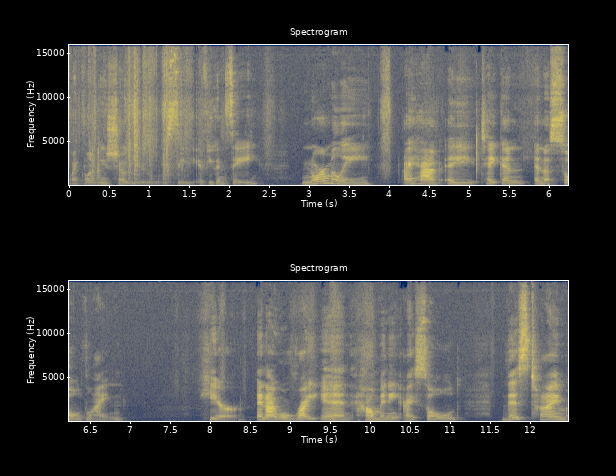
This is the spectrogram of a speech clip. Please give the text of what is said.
like let me show you, see if you can see. Normally, I have a taken and a sold line here, and I will write in how many I sold. This time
